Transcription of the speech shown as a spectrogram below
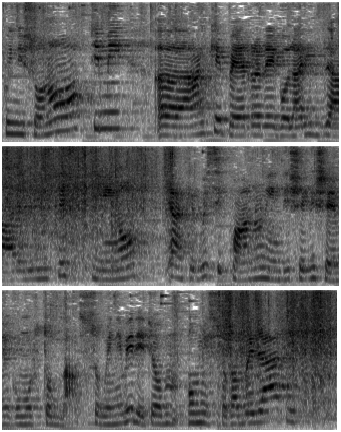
quindi sono ottimi eh, anche per regolarizzare l'intestino. E anche questi qua hanno un indice glicemico molto basso quindi vedete ho, ho messo carboidrati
